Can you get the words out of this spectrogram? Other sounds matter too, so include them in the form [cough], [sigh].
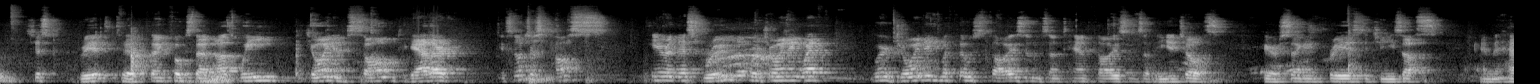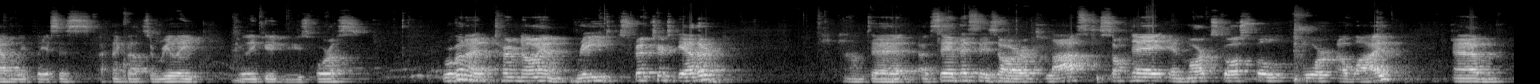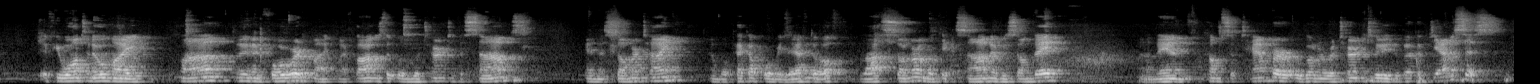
It's just great to think, folks, that as we join in song together, it's not just us here in this room that we're joining with, we're joining with those thousands and ten thousands of angels who are singing praise to Jesus in the heavenly places. I think that's a really, really good news for us. We're going to turn now and read scripture together. And uh, I've said this is our last Sunday in Mark's Gospel for a while. Um, if you want to know my plan moving forward, my, my plan is that we'll return to the Psalms in the summertime and we'll pick up where we left off last summer and we'll take a Psalm every Sunday. And then come September, we're going to return to the book of Genesis.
